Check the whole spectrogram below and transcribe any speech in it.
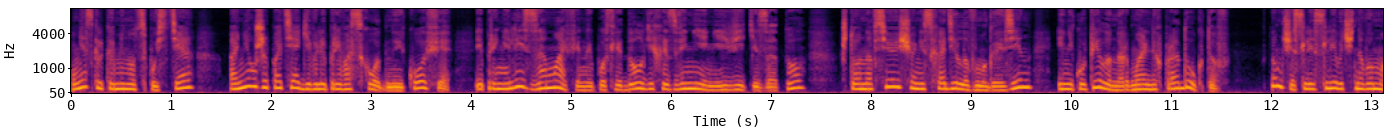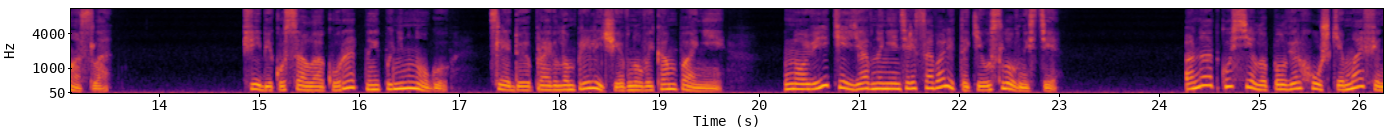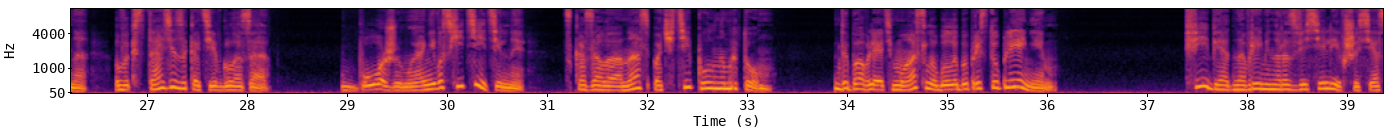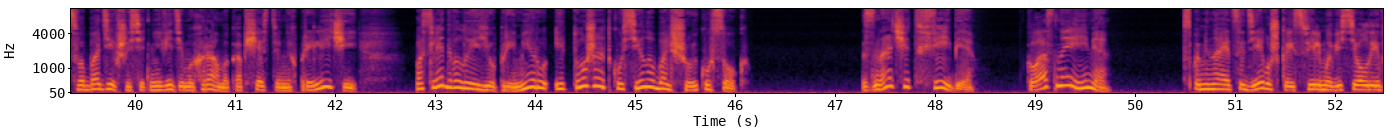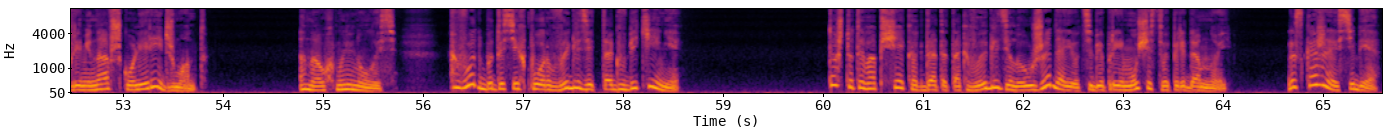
Несколько минут спустя они уже потягивали превосходный кофе и принялись за маффины после долгих извинений Вики за то, что она все еще не сходила в магазин и не купила нормальных продуктов, в том числе сливочного масла. Фиби кусала аккуратно и понемногу, следуя правилам приличия в новой компании, но Вики явно не интересовали такие условности — она откусила полверхушки маффина, в экстазе закатив глаза. «Боже мой, они восхитительны!» — сказала она с почти полным ртом. «Добавлять масло было бы преступлением». Фиби, одновременно развеселившись и освободившись от невидимых рамок общественных приличий, последовала ее примеру и тоже откусила большой кусок. «Значит, Фиби. Классное имя. Вспоминается девушка из фильма «Веселые времена» в школе Риджмонд. Она ухмыльнулась. «Вот бы до сих пор выглядеть так в бикини!» «То, что ты вообще когда-то так выглядела, уже дает тебе преимущество передо мной. Расскажи о себе».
